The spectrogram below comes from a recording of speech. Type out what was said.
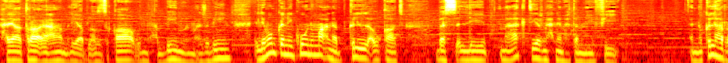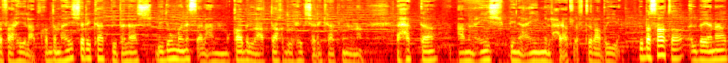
حياة رائعة مليئة بالأصدقاء والمحبين والمعجبين اللي ممكن يكونوا معنا بكل الأوقات بس اللي ما كتير نحن مهتمين فيه. إنه كل هالرفاهية اللي عم تقدمها هي الشركات ببلاش بدون ما نسأل عن المقابل اللي عم تاخده هيك شركات مننا لحتى عم نعيش بنعيم الحياة الافتراضية. ببساطة البيانات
